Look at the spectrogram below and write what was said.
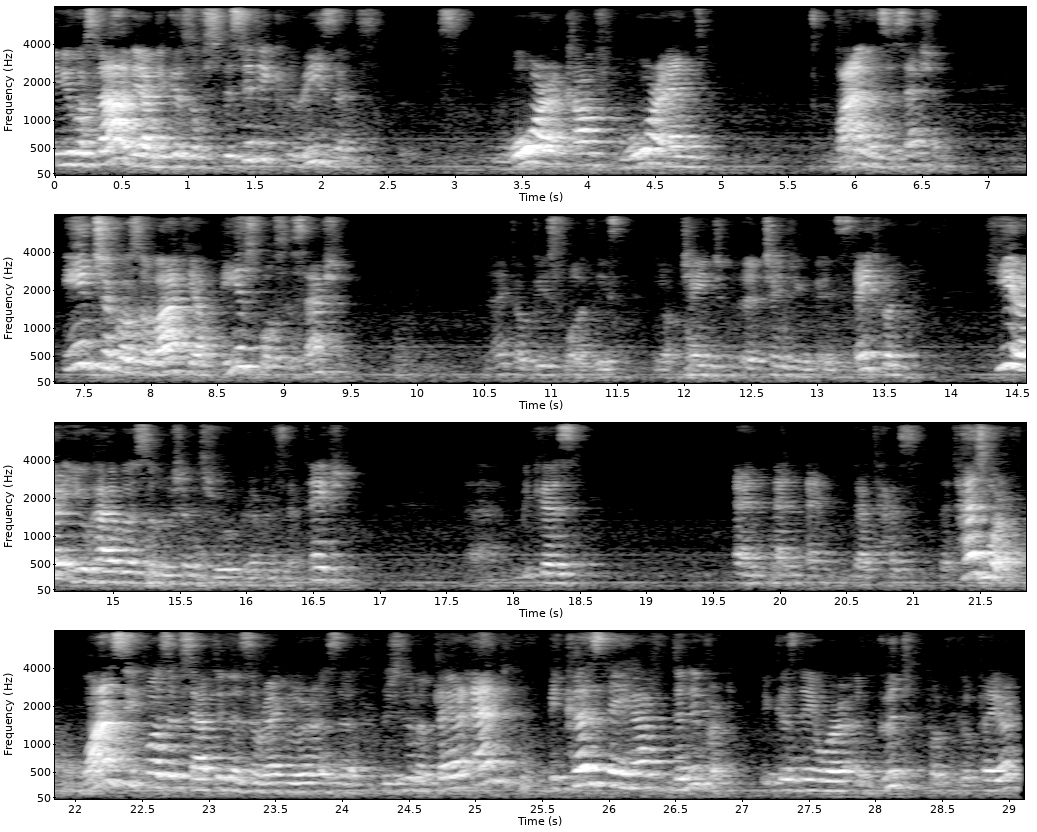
In Yugoslavia, because of specific reasons, war, war and violent secession, In Czechoslovakia, peaceful secession, right, or peaceful at least, you know, change, uh, changing its statehood. Here you have a solution through representation, uh, because and, and, and that has that has worked. Once it was accepted as a regular, as a legitimate player, and because they have delivered, because they were a good political player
